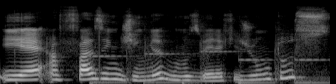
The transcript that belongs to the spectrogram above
e é a fazendinha, vamos ver aqui juntos.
